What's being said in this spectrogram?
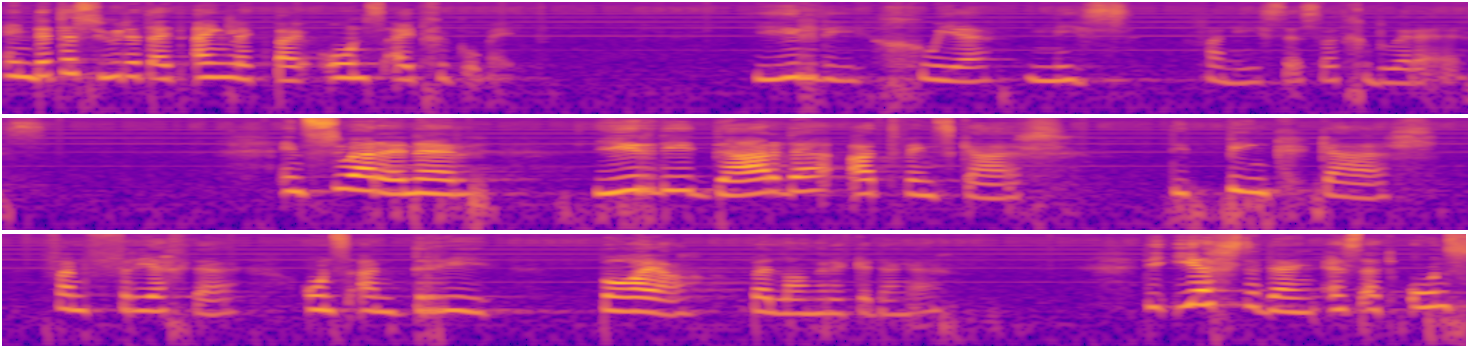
En dit is hoe dit uiteindelik by ons uitgekom het. Hierdie goeie nuus van Jesus wat gebore is. En so herinner hierdie derde adventskers, die pink kers van vreugde, ons aan drie baie belangrike dinge. Die eerste ding is dat ons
